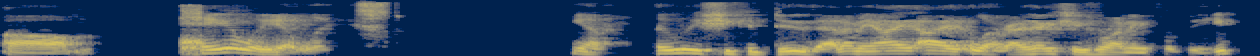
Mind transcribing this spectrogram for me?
Um, Haley, at least, you know, at least she could do that. I mean, I, I look, I think she's running for Veep.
